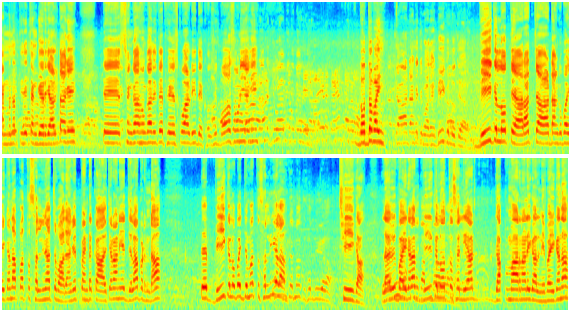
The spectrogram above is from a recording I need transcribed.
M29 ਦੇ ਚੰਗੇ ਰਿਜ਼ਲਟ ਆ ਗਏ। ਤੇ ਸਿੰਗਾ ਸੁੰਗਾ ਦੀ ਤੇ ਫੇਸ ਕੁਆਲਿਟੀ ਦੇਖੋ ਤੁਸੀਂ ਬਹੁਤ ਸੋਹਣੀ ਹੈਗੀ। ਦੁੱਧ ਬਾਈ? ਚਾਰ ਡੰਗ ਚਵਾ ਦੇ 20 ਕਿਲੋ ਤਿਆਰ 20 ਕਿਲੋ ਤਿਆਰ ਆ ਚਾਰ ਡੰਗ ਬਾਈ ਕਹਿੰਦਾ ਆਪਾਂ ਤਸੱਲੀ ਨਾਲ ਚਵਾ ਦਿਆਂਗੇ। ਪਿੰਡ ਕਾਲਚਰਾਣੀ ਹੈ ਜ਼ਿਲ੍ਹਾ ਬਠਿੰਡਾ। ਤੇ 20 ਕਿਲੋ ਬਾਈ ਜਮਾ ਤਸੱਲੀ ਵਾਲਾ? ਜਮਾ ਤਸੱਲੀ ਵਾਲਾ। ਠੀਕ ਆ। ਲੈ ਵੀ ਬਾਈ ਕਹਿੰਦਾ 20 ਕਿਲੋ ਤਸੱਲੀ ਆ ਗੱਪ ਮਾਰਨ ਵਾਲੀ ਗੱਲ ਨਹੀਂ ਬਾਈ ਕਹਿੰਦਾ।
